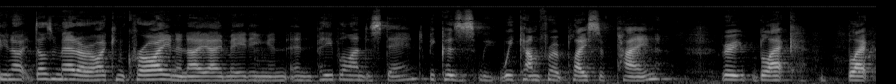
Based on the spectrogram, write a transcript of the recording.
You know, it doesn't matter. I can cry in an AA meeting and, and people understand because we, we come from a place of pain, very black, black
